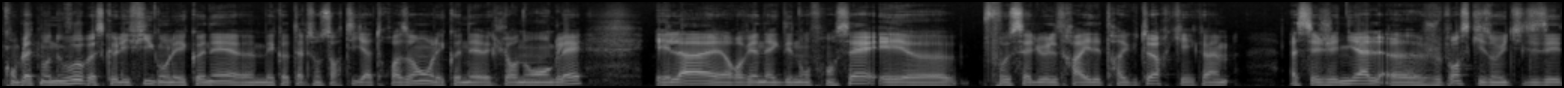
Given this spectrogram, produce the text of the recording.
complètement nouveaux parce que les figues, on les connaît, euh, mais quand elles sont sorties il y a trois ans, on les connaît avec leur nom anglais. Et là, elles reviennent avec des noms français. Et euh, faut saluer le travail des traducteurs qui est quand même assez génial. Euh, je pense qu'ils ont utilisé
